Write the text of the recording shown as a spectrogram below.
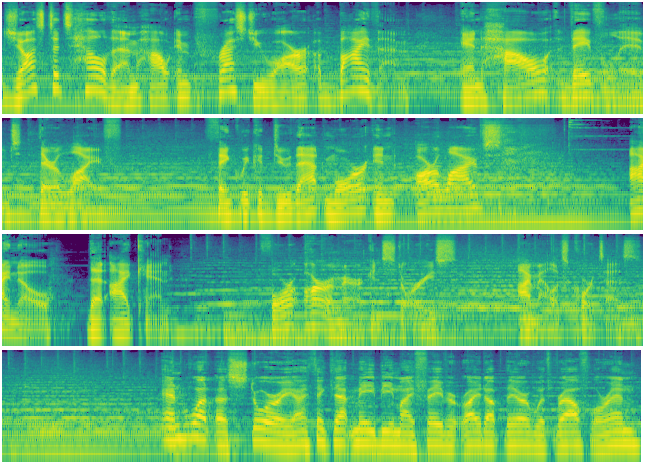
just to tell them how impressed you are by them and how they've lived their life. Think we could do that more in our lives? I know that I can. For our American stories, I'm Alex Cortez. And what a story. I think that may be my favorite right up there with Ralph Lauren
